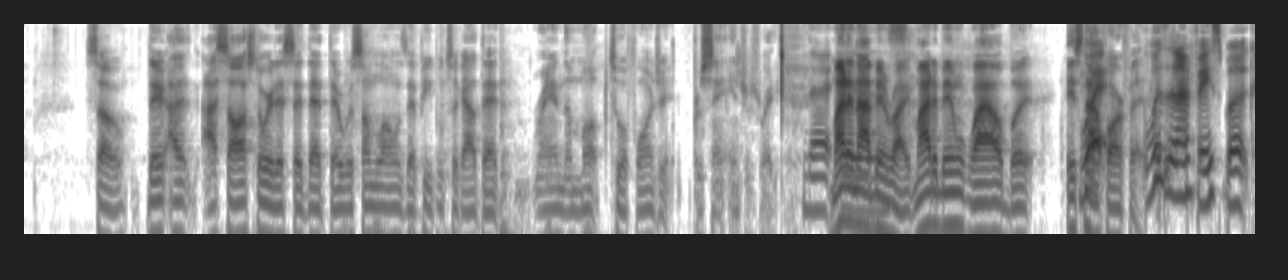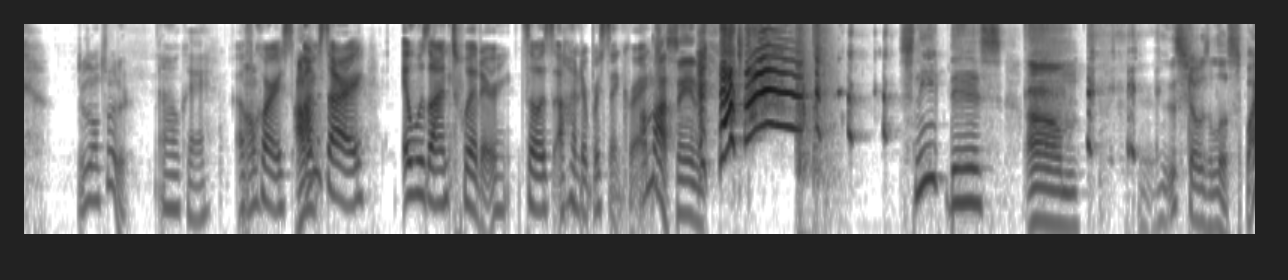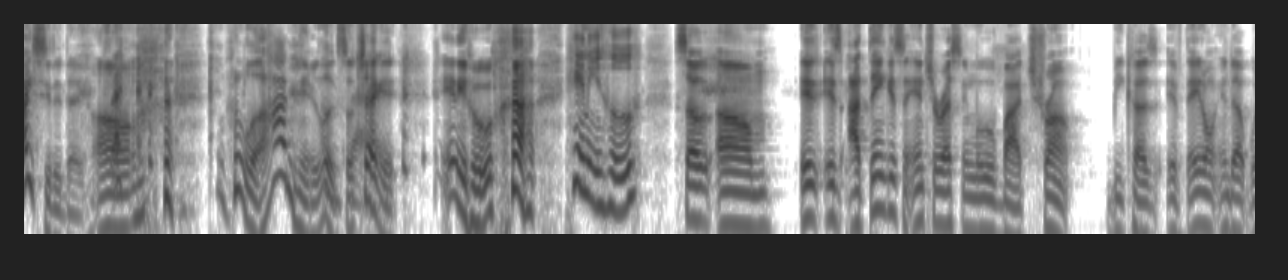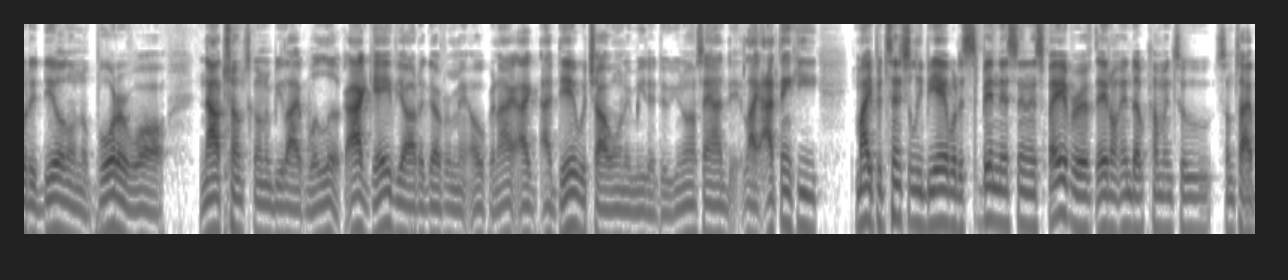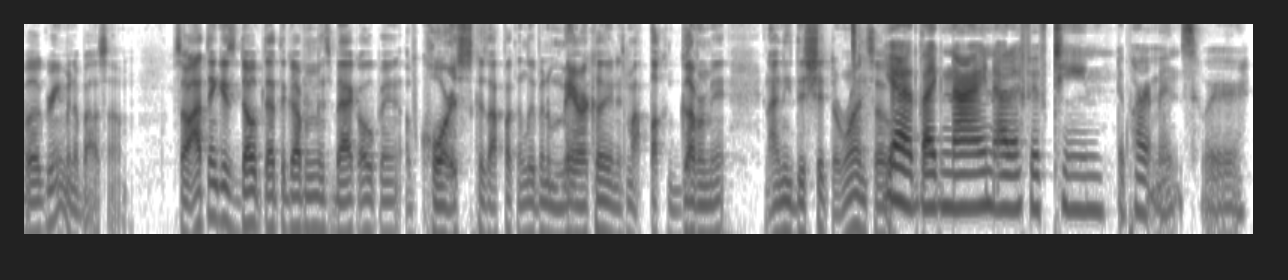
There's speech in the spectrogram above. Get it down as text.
So there, I, I saw a story that said that there were some loans that people took out that ran them up to a four hundred percent interest rate. That Might have not been right. Might have been wild, but it's What? not far fetched. Was it on Facebook? It was on Twitter. Okay. Of I don't- course. I'm sorry. It was on Twitter, so it's 100% correct. I'm not saying it. Sneak this. Um, this show is a little spicy today. Um, a little hot in here. Look, I'm so check it. Anywho, anywho. So um, it is. I think it's an interesting move by Trump because if they don't end up with a deal on the border wall, now Trump's gonna be like, well, look, I gave y'all the government open. I I, I did what y'all wanted me to do. You know what I'm saying? I did, like I think he might potentially be able to spin this in his favor if they don't end up coming to some type of agreement about something. So I think it's dope that the government's back open, of course, because I fucking live in America and it's my fucking government and I need this shit to run. So Yeah, like 9 out of 15 departments were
